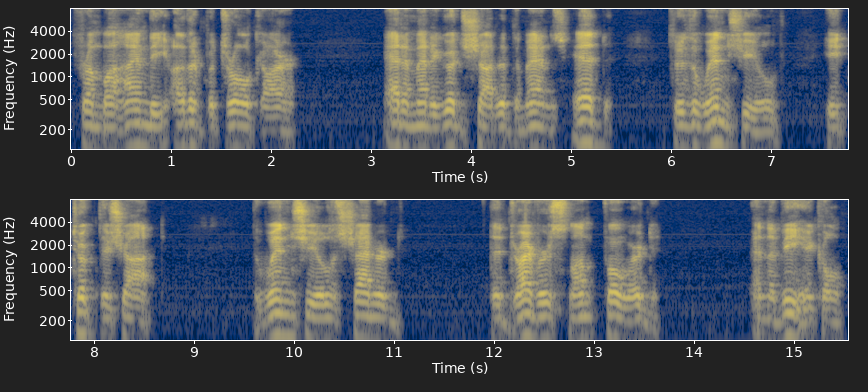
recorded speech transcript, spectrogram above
from behind the other patrol car, Adam had a good shot at the man's head through the windshield. He took the shot. The windshield shattered. The driver slumped forward, and the vehicle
